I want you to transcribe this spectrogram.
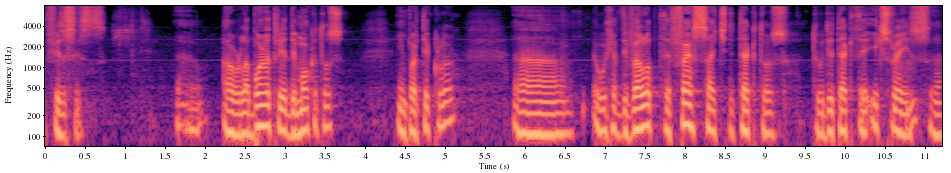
physicists. Our laboratory at Demokritos, in particular, we have developed the first such detectors to detect the X-rays uh,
